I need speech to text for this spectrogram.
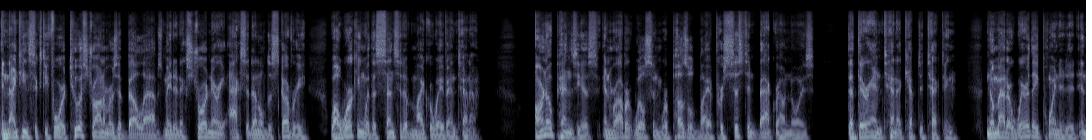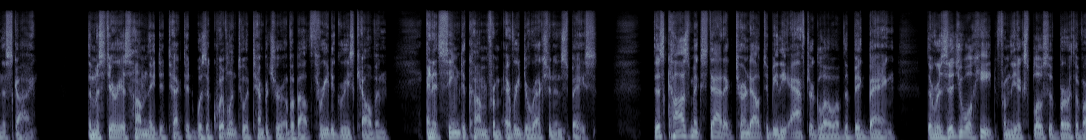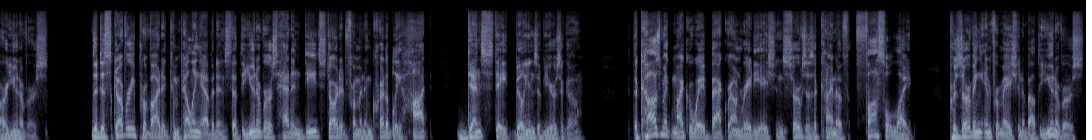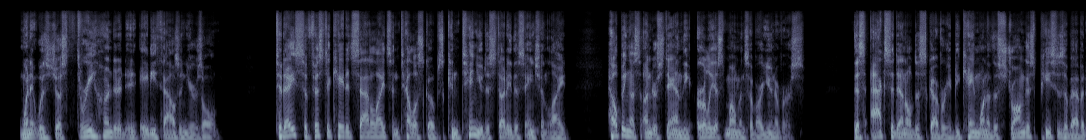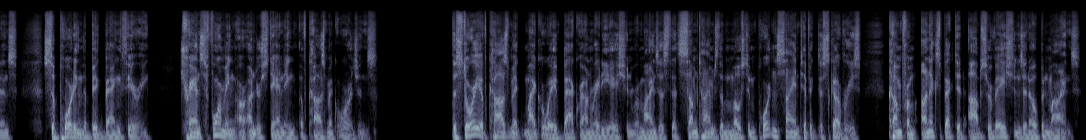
In 1964, two astronomers at Bell Labs made an extraordinary accidental discovery while working with a sensitive microwave antenna. Arno Penzias and Robert Wilson were puzzled by a persistent background noise that their antenna kept detecting, no matter where they pointed it in the sky. The mysterious hum they detected was equivalent to a temperature of about 3 degrees Kelvin, and it seemed to come from every direction in space. This cosmic static turned out to be the afterglow of the Big Bang, the residual heat from the explosive birth of our universe. The discovery provided compelling evidence that the universe had indeed started from an incredibly hot, dense state billions of years ago. The cosmic microwave background radiation serves as a kind of fossil light, preserving information about the universe when it was just 380,000 years old. Today, sophisticated satellites and telescopes continue to study this ancient light, helping us understand the earliest moments of our universe. This accidental discovery became one of the strongest pieces of evidence supporting the Big Bang Theory, transforming our understanding of cosmic origins. The story of cosmic microwave background radiation reminds us that sometimes the most important scientific discoveries come from unexpected observations and open minds.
